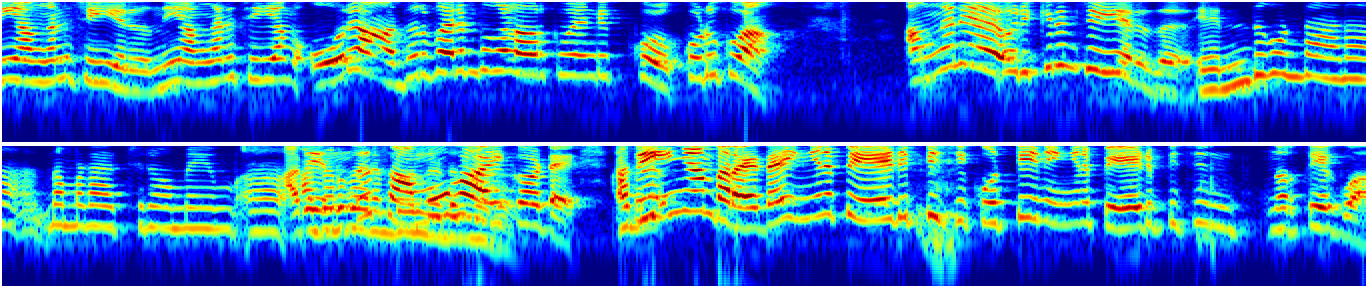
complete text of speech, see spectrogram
നീ അങ്ങനെ ചെയ്യരുത്. നീ അങ്ങനെ ചെയ്യാം. ഓരോ അതിർവരമ്പുകൾ അവർക്ക് വേണ്ടി കൊടുക്കുക. അങ്ങനെ ഒരിക്കലും ചെയ്യരുത്. എന്തുകൊണ്ടാണ് നമ്മുടെ അച്ഛനും അമ്മയും അതെന്ത് സമൂഹം ആയിക്കോട്ടെ. അത് ഞാൻ പറയട്ടെ ഇങ്ങനെ പേടിപ്പിച്ച് കുട്ടീനെ ഇങ്ങനെ പേടിപ്പിച്ച് നിർത്തിയേക്കുക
